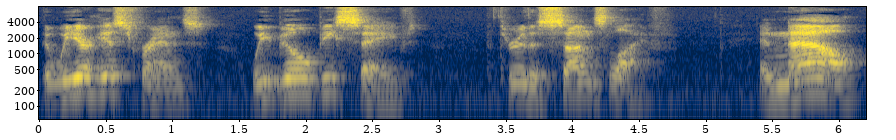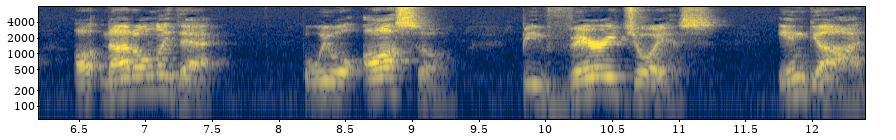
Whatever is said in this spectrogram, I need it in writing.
that we are his friends, we will be saved through the son's life. And now, uh, not only that, but we will also be very joyous in God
